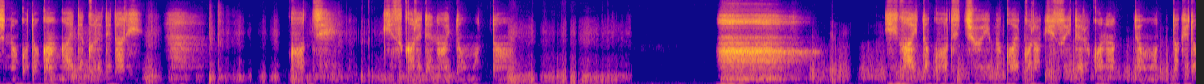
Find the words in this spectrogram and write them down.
私のこと考えてくれてたり。こっち気づかれてないと思った。はあ意外とコーチ注意深いから気づいてるかなって思ったけど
